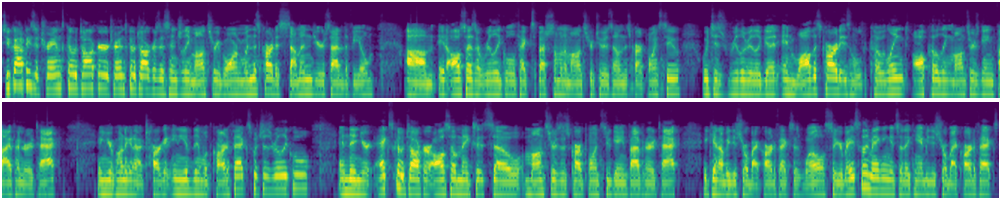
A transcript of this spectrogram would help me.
Two copies of Transcode Talker. Transcode Talker is essentially Monster Reborn. When this card is summoned to your side of the field, um, it also has a really cool effect, special summon a monster to a zone this card points to, which is really, really good. And while this card is co-linked, all co-linked monsters gain 500 attack and your opponent cannot target any of them with card effects, which is really cool. And then your Excode Talker also makes it so monsters this card points do gain 500 attack. It cannot be destroyed by card effects as well. So you're basically making it so they can't be destroyed by card effects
